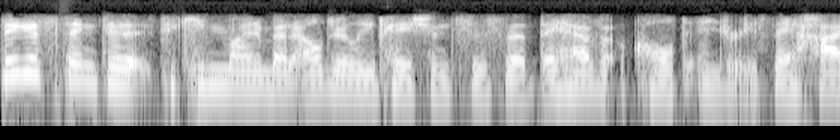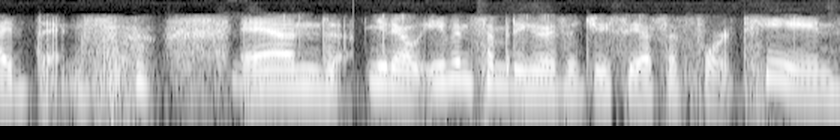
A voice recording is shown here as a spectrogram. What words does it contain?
biggest thing to, to keep in mind about elderly patients is that they have occult injuries. They hide things. and, you know, even somebody who has a GCS of 14,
